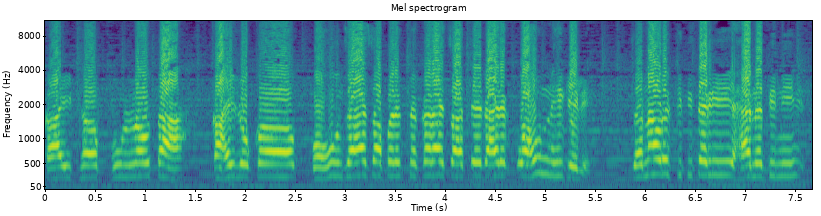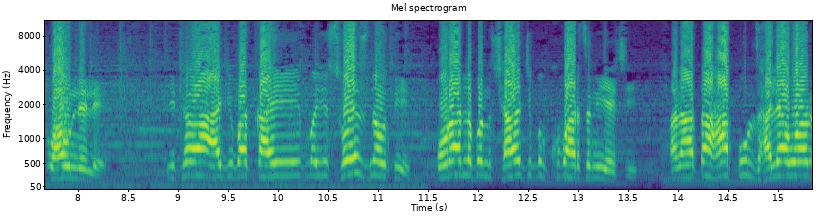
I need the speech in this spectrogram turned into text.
का इथं पूल नव्हता काही लोक पोहून जायचा प्रयत्न करायचा ते डायरेक्ट वाहून नाही गेले. जनावर कितीतरी ह्या नदीने वाहून नेले. इथं अजिबात काही म्हणजे सोयच नव्हती. पोरांना पण शाळेची पण खूप अडचणी यायची. आणि आता हा पूल झाल्यावर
